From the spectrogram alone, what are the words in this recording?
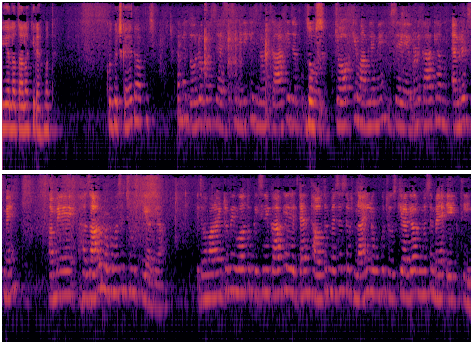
یہ اللہ تعالیٰ کی رحمت ہے۔ کوئی کچھ کہے گا آپ میں؟ دو لوگوں سے ایسے ملی کہ جنہوں نے کہا کہ جب جاب کے معاملے میں جیسے انہوں نے کہا کہ ہم ایمریٹس میں ہمیں ہزاروں لوگوں میں سے چوز کیا گیا۔ جب ہمارا انٹرویو ہوا تو کسی نے کہا کہ ٹین تھاؤزینڈ میں سے صرف نائن لوگوں کو چوز کیا گیا اور ان میں سے میں ایک تھی۔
